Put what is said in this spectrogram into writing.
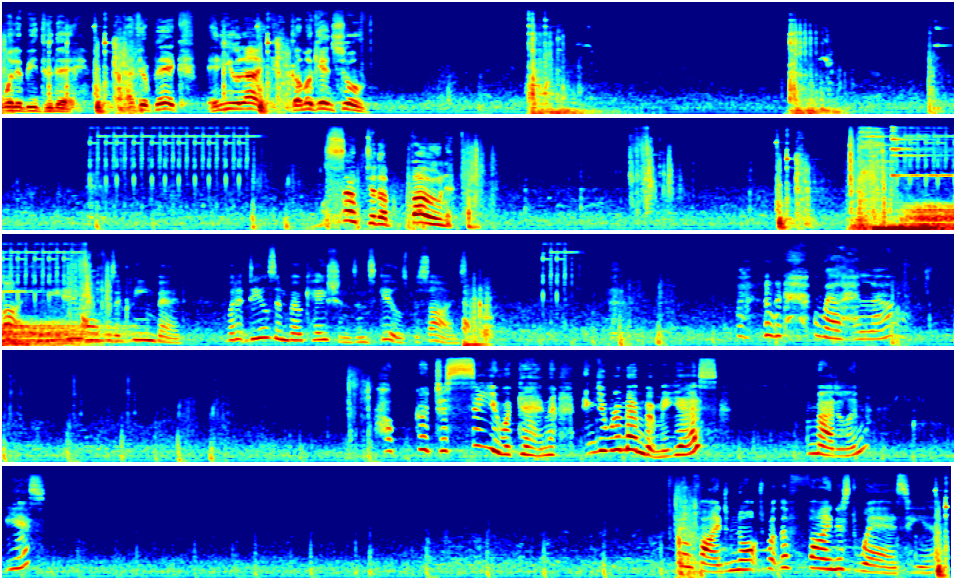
What will it be today? Have your pick. Any you like. Come again soon. Soaked to the bone! Aye, the inn offers a clean bed, but it deals in vocations and skills besides. well, hello. How good to see you again. You remember me, yes? Madeleine? Yes? You'll find naught but the finest wares here.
